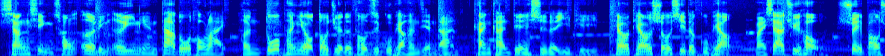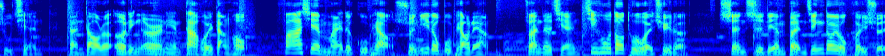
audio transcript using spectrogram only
相信从二零二一年大多头来，很多朋友都觉得投资股票很简单，看看电视的议题，挑挑熟悉的股票买下去后睡饱数钱。但到了二零二二年大回档后，发现买的股票损益都不漂亮，赚的钱几乎都吐回去了，甚至连本金都有亏损。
